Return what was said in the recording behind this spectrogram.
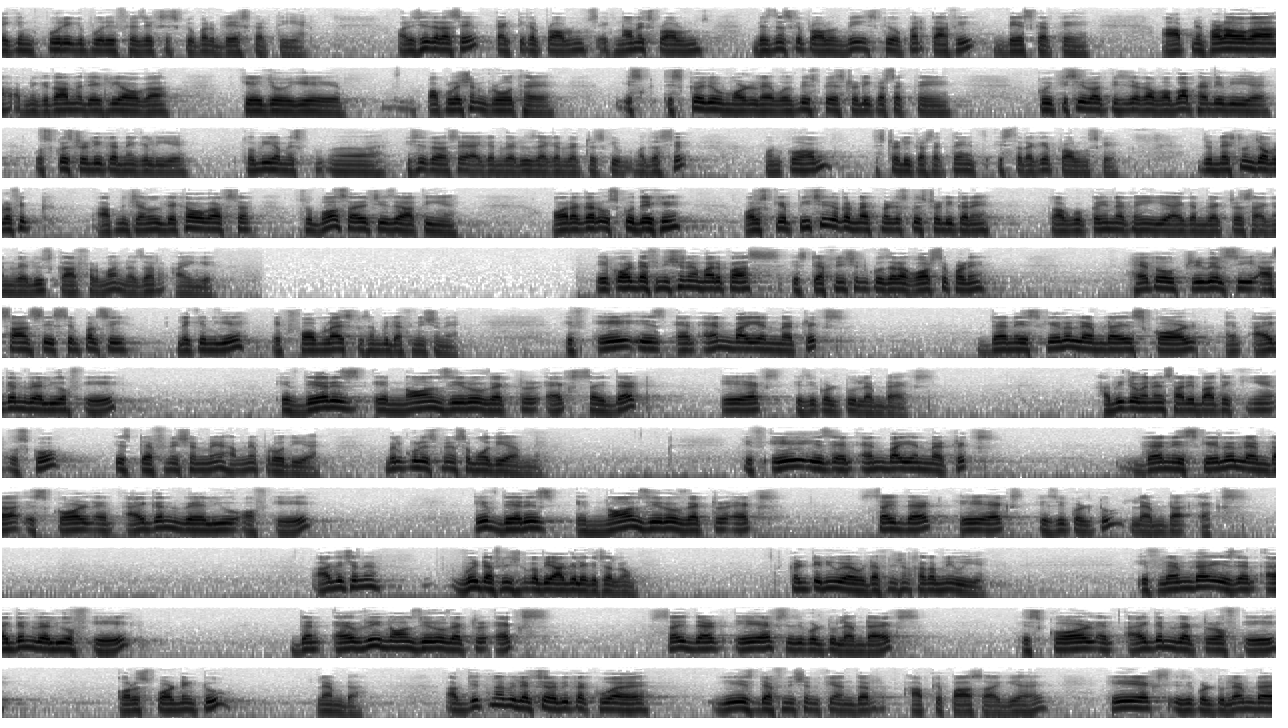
لیکن پوری کی پوری فزکس اس کے اوپر بیس کرتی ہے اور اسی طرح سے practical problems economics problems business کے پرابلم بھی اس کے اوپر کافی بیس کرتے ہیں آپ نے پڑھا ہوگا اپنی کتاب میں دیکھ لیا ہوگا کہ جو یہ پاپولیشن گروتھ ہے اس اس کا جو ماڈل ہے وہ بھی اس پہ اسٹڈی کر سکتے ہیں کوئی کسی وقت کسی جگہ وبا پھیلی ہوئی ہے اس کو اسٹڈی کرنے کے لیے تو بھی ہم اسی طرح سے آئگن ویلوز آئگن ویکٹر کی مدد سے ان کو ہم اسٹڈی کر سکتے ہیں اس طرح کے پرابلمس کے جو نیشنل جاگرافک آپ نے چینل دیکھا ہوگا اکثر اس میں بہت ساری چیزیں آتی ہیں اور اگر اس کو دیکھیں اور اس کے پیچھے اگر میتھمیٹکس کو اسٹڈی کریں تو آپ کو کہیں نہ کہیں یہ آئگن ویکٹرس آئگن ویلوز کار فرما نظر آئیں گے ایک اور ڈیفینیشن ہے ہمارے پاس اس ڈیفینیشن کو ذرا غور سے پڑھیں ہے تو ٹریول سی آسان سی سمپل سی لیکن یہ ایک فارملائز قسم کی ڈیفینیشن ہے if A is an n by n matrix then a scalar lambda is called an eigenvalue of A if there is a non zero vector x psi that A is equal to x ابھی جو میں نے ساری باتیں کی ہیں اس کو اس definition میں ہم نے پرو دیا ہے بالکل اس میں سمو دیا ہم نے if A is an n by n matrix then scalar lambda is called an eigenvalue of A if there is a non zero vector s such that A s is equal to lambda s آگے چلیں وہی definition کو بھی آگے لے کے چل رہا ہوں کنٹینیو ہے وہ ڈیفینیشن ختم نہیں ہوئی ہے if lambda is an eigenvalue of A then every non zero vector x such that A s is equal to lambda s is called an eigenvector of A corresponding to lambda اب جتنا بھی lecture ابھی تک ہوا ہے یہ اس definition کے اندر آپ کے پاس آ گیا ہے A x x is equal to lambda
